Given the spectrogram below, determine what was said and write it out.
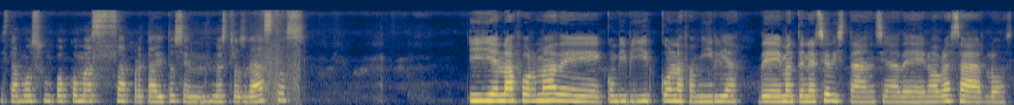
estamos un poco más apretaditos en nuestros gastos. Y en la forma de convivir con la familia, de mantenerse a distancia, de no abrazarlos,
